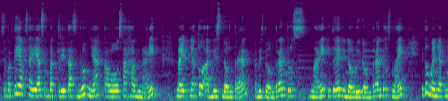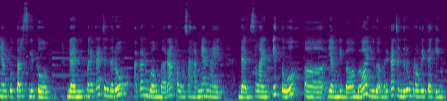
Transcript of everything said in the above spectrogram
Seperti yang saya sempat cerita sebelumnya, kalau saham naik, naiknya tuh abis downtrend, abis downtrend terus naik gitu ya, didahului downtrend terus naik, itu banyak nyangkuters gitu. Dan mereka cenderung akan buang barang kalau sahamnya naik dan selain itu uh, yang di bawah-bawah juga mereka cenderung profit taking.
